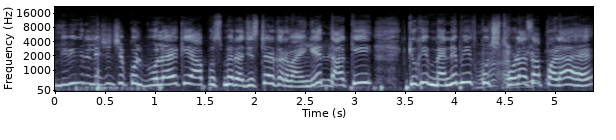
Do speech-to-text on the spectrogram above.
लिविंग रिलेशनशिप को बोला है कि आप उसमें रजिस्टर करवाएँगे ताकि क्योंकि मैंने भी कुछ थोड़ा सा पढ़ा है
